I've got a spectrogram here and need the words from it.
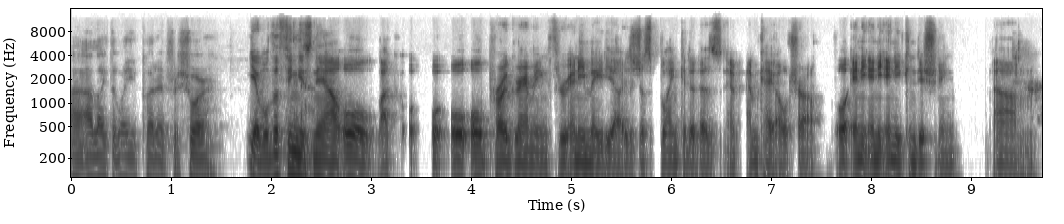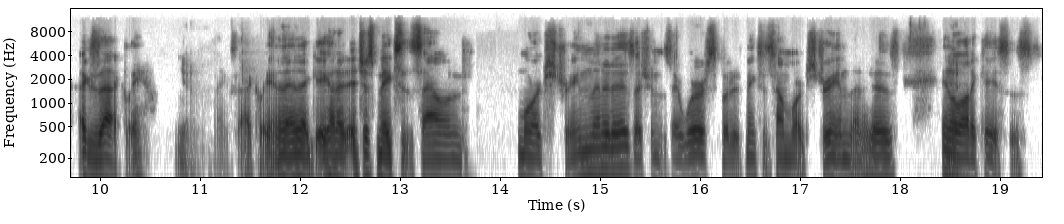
uh, I like the way you put it for sure. Yeah, well, the thing is now all like all, all, programming through any media is just blanketed as MK Ultra or any any any conditioning. Um, exactly. Yeah. Exactly, and then it kind of it just makes it sound more extreme than it is. I shouldn't say worse, but it makes it sound more extreme than it is in yeah. a lot of cases.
